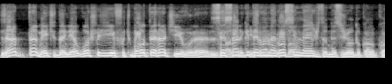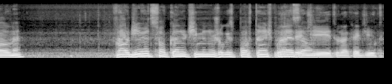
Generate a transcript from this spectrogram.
Exatamente, Daniel gosta de futebol alternativo, né? Você sabe que teve um negócio futebol. inédito nesse jogo do Colo-Colo, né? Valdívia desfalcando o time num jogo importante por não lesão. Não acredito, não acredito.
